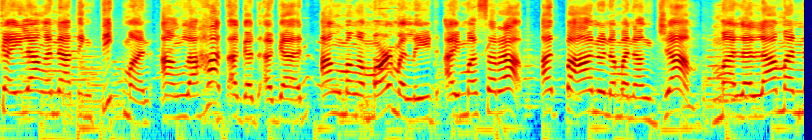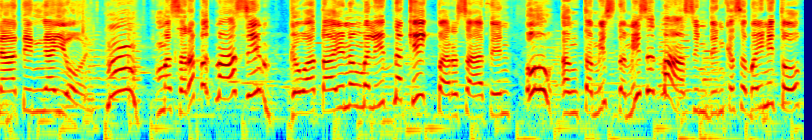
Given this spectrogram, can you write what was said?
Kailangan nating tikman ang lahat agad-agad. Ang mga marmalade ay masarap. At paano naman ang jam? Malalaman natin ngayon. Hmm, masarap at maasim. Gawa tayo ng maliit na cake para sa atin. Oh, ang tamis-tamis at maasim din kasabay nito.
